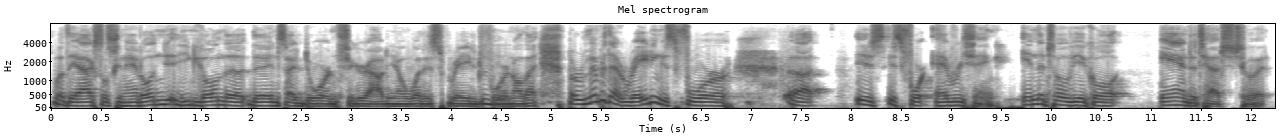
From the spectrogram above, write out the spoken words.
What the axles can handle. And you can go on the, the inside door and figure out, you know, what it's rated mm-hmm. for and all that. But remember that rating is for, uh, is, is for everything in the tow vehicle and attached to it.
